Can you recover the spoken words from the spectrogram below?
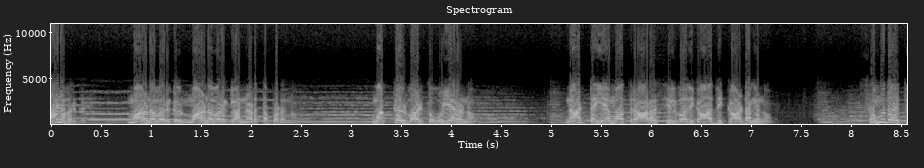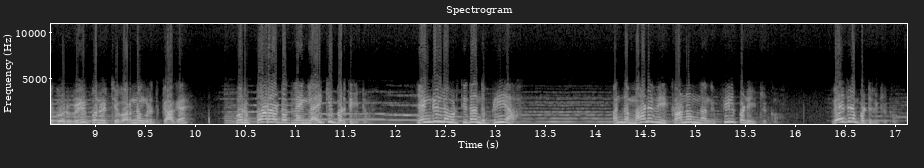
மாணவர்கள். மாணவர்கள் மாணவர்களா நடத்தப்படணும். மக்கள் வாழ்க்கை உயரணும். நாட்டை ஏமாத்துற அரசியல்வாதிக்கு ஆதிக்கம் அடங்கணும். சமுதாயத்துக்கு ஒரு விழிப்புணர்ச்சி வரணுங்கிறதுக்காக ஒரு போராட்டத்துல எங்களை ஐக்கியப்படுத்திக்கிட்டோம். எங்கள ஒருத்தி தான் அந்த பிரியா. அந்த மாணவியை காணும் நாங்க ஃபீல் பண்ணிட்டு இருக்கோம். வேதனைப்பட்டுக்கிட்டு இருக்கோம்.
